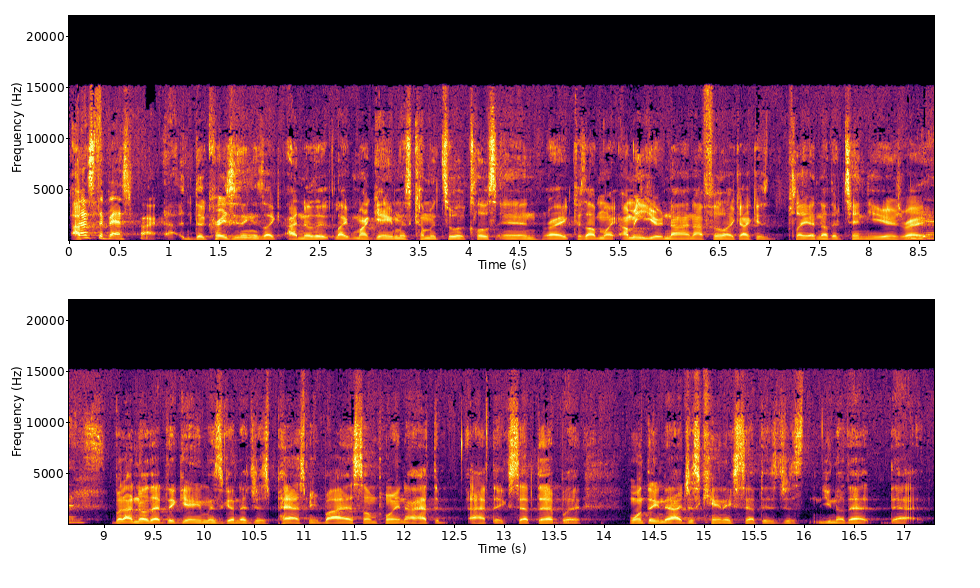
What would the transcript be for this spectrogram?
that's the best part. Uh, the crazy thing is like I know that like my game is coming to a close end, right? Because I'm like I'm in year nine. I feel like I could play another ten years, right? Yes. But I know that the game is gonna just pass me by at some point. And I have to I have to accept that. But one thing that I just can't accept is just you know that that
